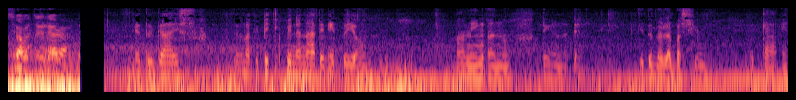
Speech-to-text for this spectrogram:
Sabi ito guys, yung napipick upin na natin, ito yung aming ano, tingnan natin. Dito lalabas yung pagkain.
